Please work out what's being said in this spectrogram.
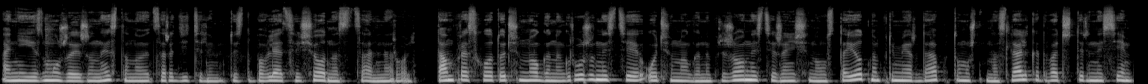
Они из мужа и жены становятся родителями. То есть добавляется еще одна социальная роль. Там происходит очень много нагруженности, очень много напряженности. Женщина устает, например, да, потому что у нас лялька 24 на 7.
